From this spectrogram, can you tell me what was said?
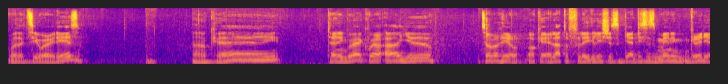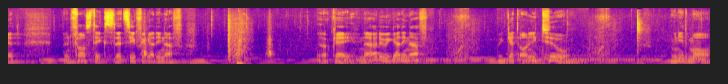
Well, let's see where it is. Okay. Tanning rack, where are you? It's over here. Okay, a lot of leashes. Again, this is main ingredient. And four sticks. Let's see if we got enough. Okay, now do we got enough? We get only two. We need more.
